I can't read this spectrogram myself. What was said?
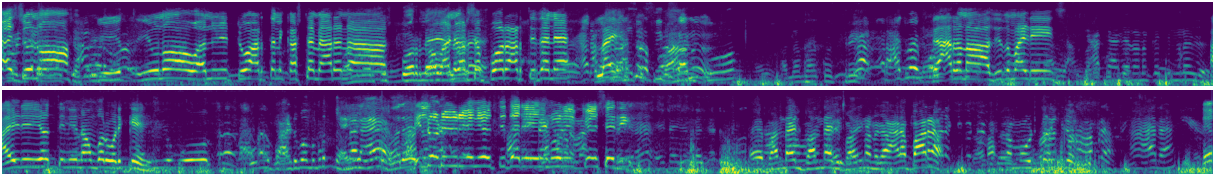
ಗಾಯ್ಸ್ ಇವನು. ಇವನು ಒನ್ ವೀಕ್ ಟೂ ಆಡ್ತಾನೆ ಕಸ್ಟಮ್ ಯಾರನ್ನ? ಒನ್ ವರ್ಷ ಫೋರ್ ಆಡ್ತಿದ್ದಾನೆ. ಲೈ ಯಾರನ್ನ ಅದು ಇದು ಮಾಡಿ? ಐಡಿ ಹೇಳ್ತೀನಿ ನಂಬರ್ ಹೊಡಿಕೆ ಇಲ್ಲಿ. ನೋಡಿ ಇವ್ರು ಏನ್ ಹೇಳ್ತಿದ್ದಾರೆ ನೋಡಿ ಕೇಳಿಸೇರಿ. ಏ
